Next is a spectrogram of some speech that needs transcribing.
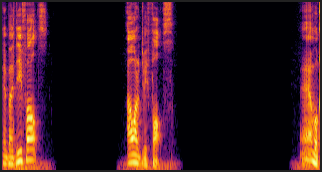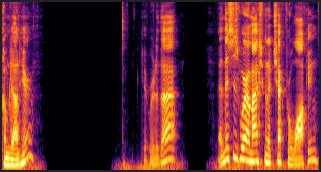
And by default, I want it to be false. And we'll come down here. Get rid of that. And this is where I'm actually going to check for walking.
